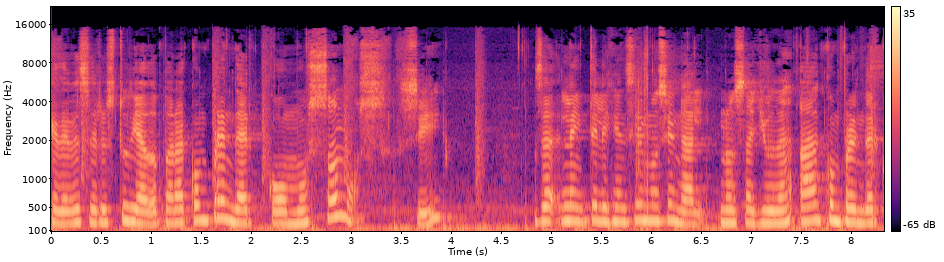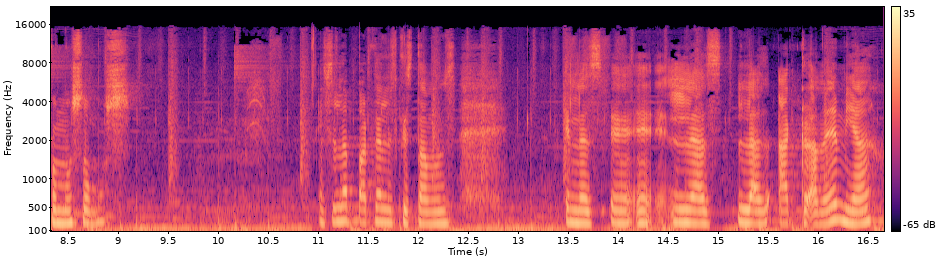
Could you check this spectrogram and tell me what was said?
que debe ser estudiado para comprender cómo somos, ¿sí? O sea, la inteligencia emocional nos ayuda a comprender cómo somos. Esa es la parte en la que estamos en las, eh, eh, las la academia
